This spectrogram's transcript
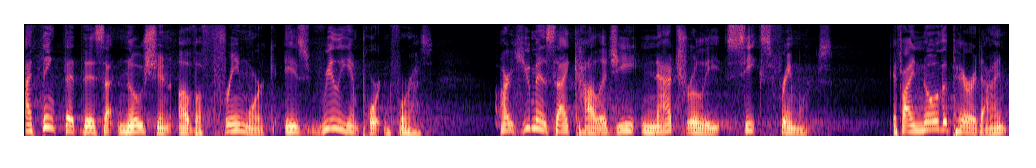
I think that this notion of a framework is really important for us. Our human psychology naturally seeks frameworks. If I know the paradigm,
